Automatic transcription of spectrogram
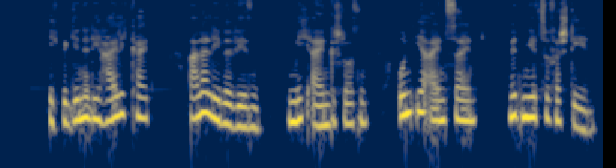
Ich beginne die Heiligkeit aller Lebewesen, mich eingeschlossen, und ihr Einssein mit mir zu verstehen.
